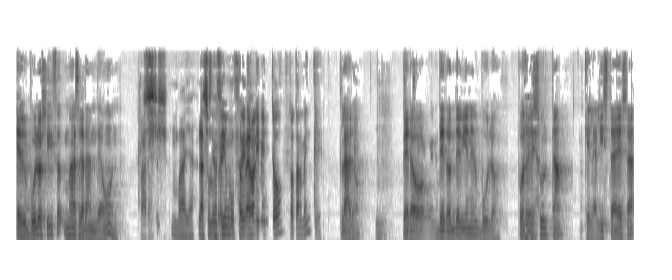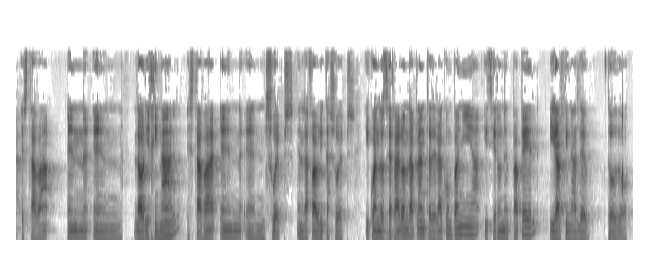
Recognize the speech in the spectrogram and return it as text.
el bulo se hizo más grande aún. Claro. Vaya, la Se solución re- fue peor. retroalimentó totalmente. Claro. Pero, Sí, bueno. ¿de dónde viene el bulo? Pues resulta que la lista esa estaba en, en la original, estaba en, en Schweppes, en la fábrica Schweppes. Y cuando cerraron la planta de la compañía, hicieron el papel y al final de todo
